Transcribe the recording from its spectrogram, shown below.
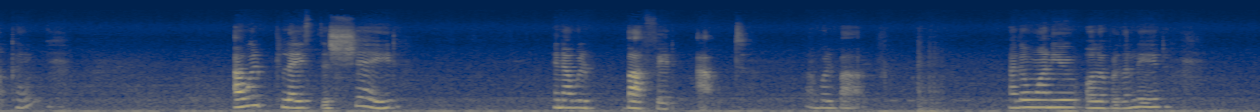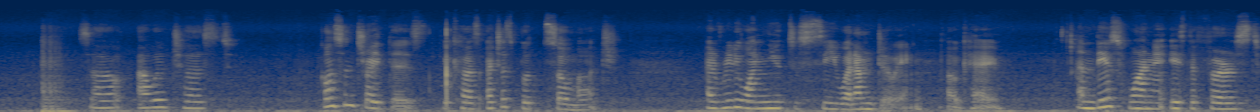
Okay. I will place the shade and I will buff it out. I will buff. I don't want you all over the lid. So I will just concentrate this because I just put so much. I really want you to see what I'm doing, okay? And this one is the first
